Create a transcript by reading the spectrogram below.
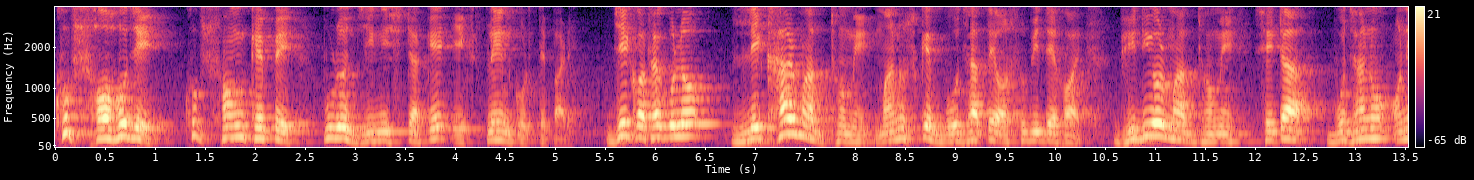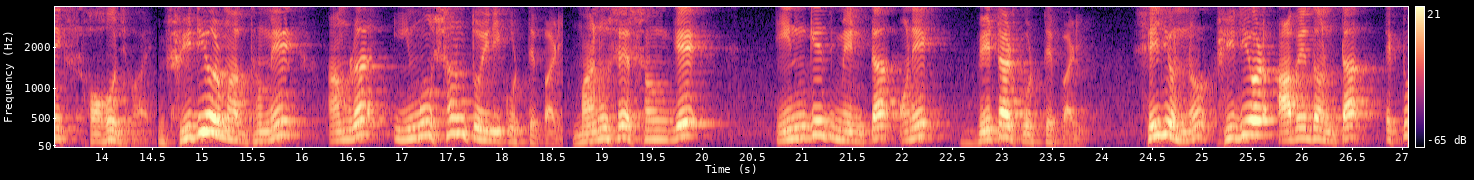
খুব সহজে খুব সংক্ষেপে পুরো জিনিসটাকে এক্সপ্লেন করতে পারে। যে কথাগুলো লেখার মাধ্যমে মানুষকে বোঝাতে অসুবিধে হয়, ভিডিওর মাধ্যমে সেটা বোঝানো অনেক সহজ হয়। ভিডিওর মাধ্যমে আমরা ইমোশন তৈরি করতে পারি। মানুষের সঙ্গে এনগেজমেন্টটা অনেক বেটার করতে পারি। সেই জন্য ভিডিওর আবেদনটা একটু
